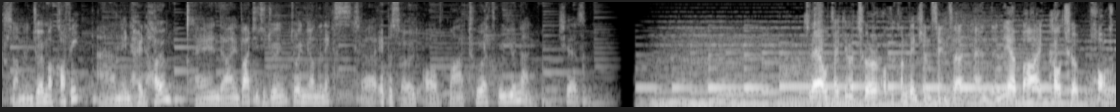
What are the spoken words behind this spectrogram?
So I'm going to enjoy my coffee and then head home and I invite you to join, join me on the next uh, episode of my tour through Yunnan. Cheers. Today I will take you on a tour of the convention centre and the nearby culture park.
